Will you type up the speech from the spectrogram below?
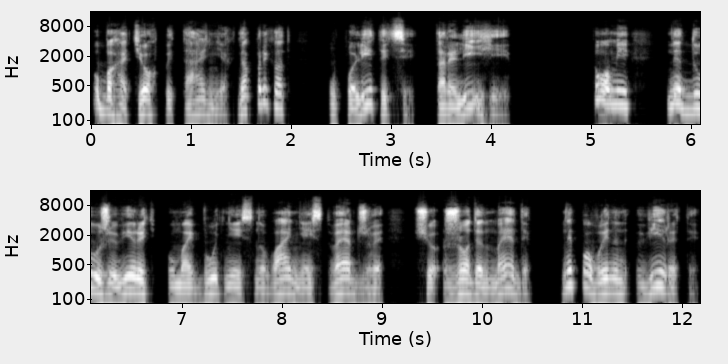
у багатьох питаннях, наприклад, у політиці та релігії. Томі не дуже вірить у майбутнє існування і стверджує, що жоден медик не повинен вірити.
